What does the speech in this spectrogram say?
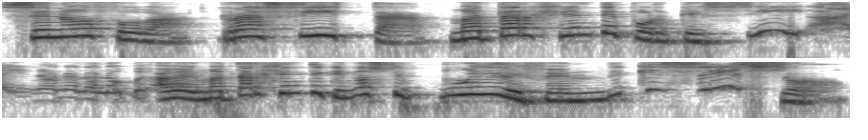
Xenófoba, racista, matar gente porque sí. Ay, no, no, no, no. A ver, matar gente que no se puede defender. ¿Qué es eso?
